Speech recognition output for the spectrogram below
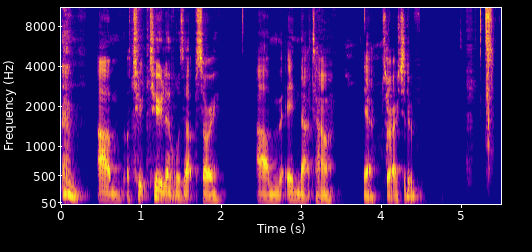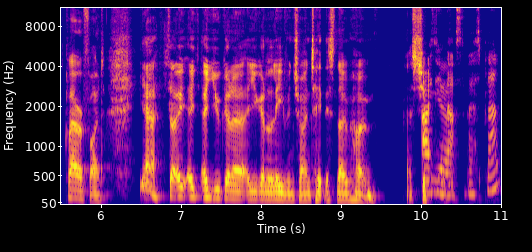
um, or two two levels up. Sorry. Um, in that tower. Yeah. Sorry, I should have clarified. Yeah. So, are, are you gonna are you gonna leave and try and take this gnome home? That's I think Yeah. that's the best plan.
